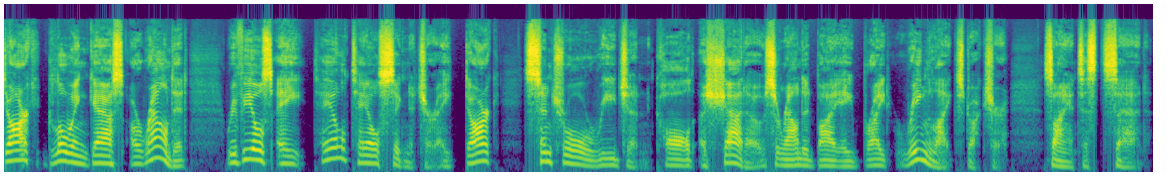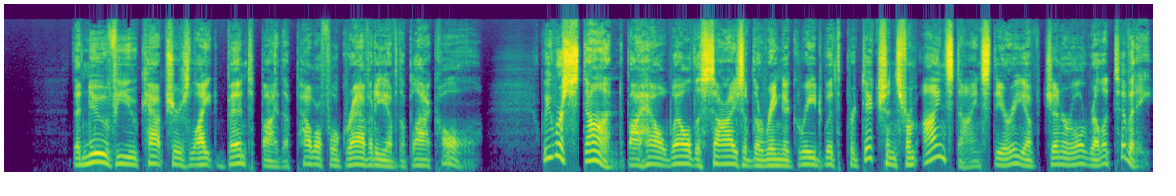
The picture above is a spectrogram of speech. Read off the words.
dark, glowing gas around it reveals a telltale signature, a dark, central region called a shadow surrounded by a bright ring like structure, scientists said. The new view captures light bent by the powerful gravity of the black hole. We were stunned by how well the size of the ring agreed with predictions from Einstein's theory of general relativity,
